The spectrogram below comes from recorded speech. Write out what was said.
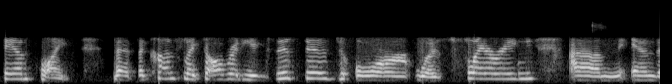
standpoint that the conflict already existed or was flaring um, and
